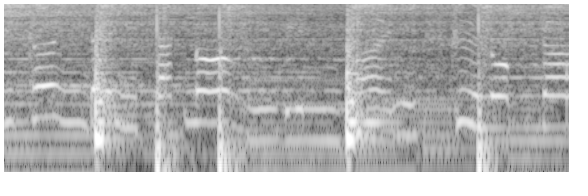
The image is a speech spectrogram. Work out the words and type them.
ที่เคยได้จากน้องบินไป คือนกเจ้า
